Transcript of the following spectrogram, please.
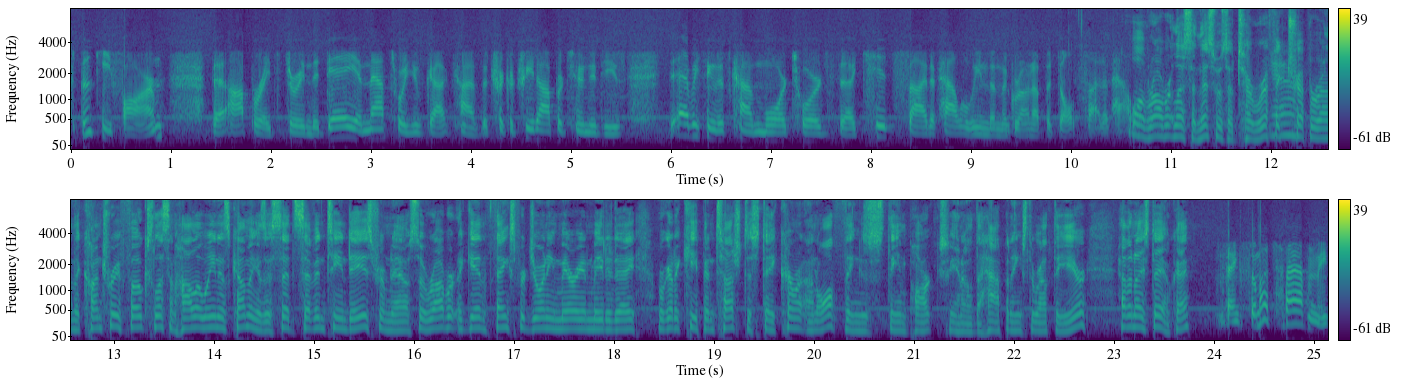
Spooky Farm that operates during the day, and that's where you you've got kind of the trick or treat opportunities, everything that's kind of more towards the kids side of Halloween than the grown up adult side of Halloween. Well, Robert, listen, this was a terrific Yeah. trip around the country, folks. Listen, Halloween is coming, as I said, 17 days from now. So, Robert, again, thanks for joining Mary and me today. We're going to keep in touch to stay current on all things theme parks, you know, the happenings throughout the year. Have a nice day, okay? Thanks so much for having me.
